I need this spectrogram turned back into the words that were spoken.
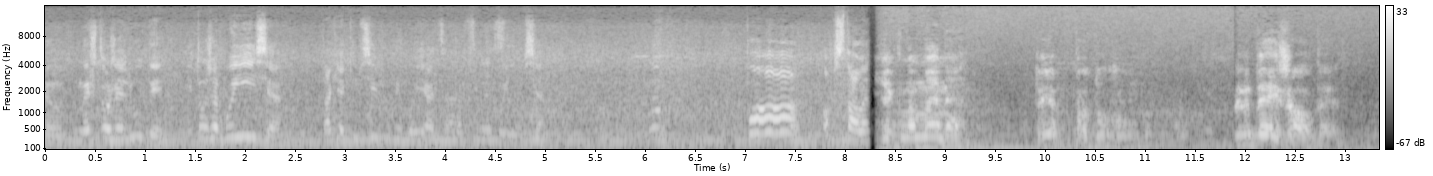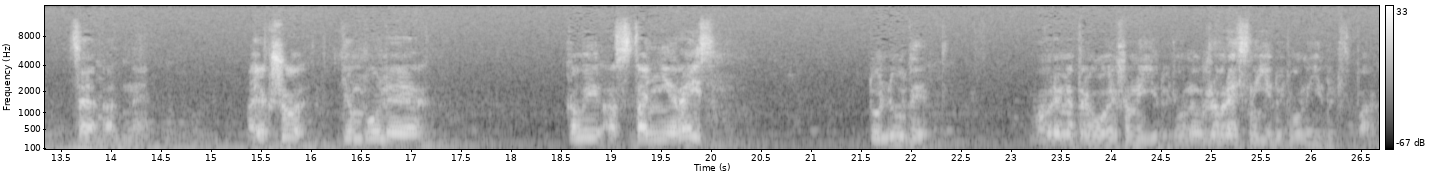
Е, Ми ж теж люди і теж боїся. Так як і всі люди бояться, так і ми боїмося. Ну, по обставинам. Як на мене, то я продовжував би. Людей жалко, це одне. А якщо тим більше, коли останній рейс, то люди во время тривоги, що не їдуть, вони вже в рейс не їдуть, вони їдуть в парк.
